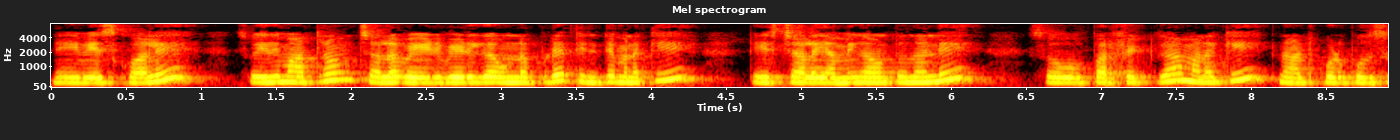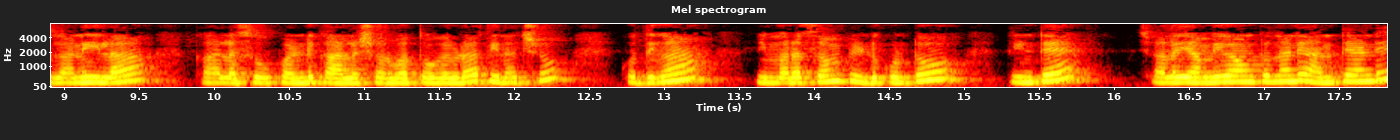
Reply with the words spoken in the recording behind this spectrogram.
నెయ్యి వేసుకోవాలి. సో ఇది మాత్రం చాలా వేడి వేడిగా ఉన్నప్పుడే తింటే మనకి టేస్ట్ చాలా యమ్మీగా ఉంటుందండి. సో పర్ఫెక్ట్గా మనకి నాటుకోడి పులుసు కానీ ఇలా కాళ్ళ సూప్ అండి కాళ్ళ షొర్వతో కూడా తినచ్చు. కొద్దిగా నిమ్మరసం పిండుకుంటూ తింటే చాలా యమ్మీగా ఉంటుందండి. అంతే అండి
